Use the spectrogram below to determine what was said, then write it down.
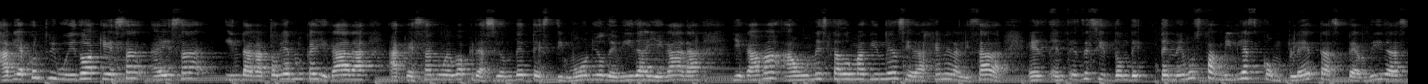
había contribuido a que esa, a esa indagatoria nunca llegara, a que esa nueva creación de testimonio de vida llegara, llegaba a un estado más bien de ansiedad generalizada. Es, decir, donde tenemos familias completas, perdidas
